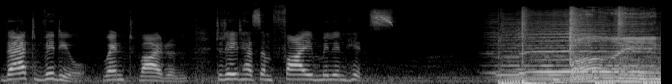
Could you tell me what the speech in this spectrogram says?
That video went viral. Today, it has some 5 million hits. Heaven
